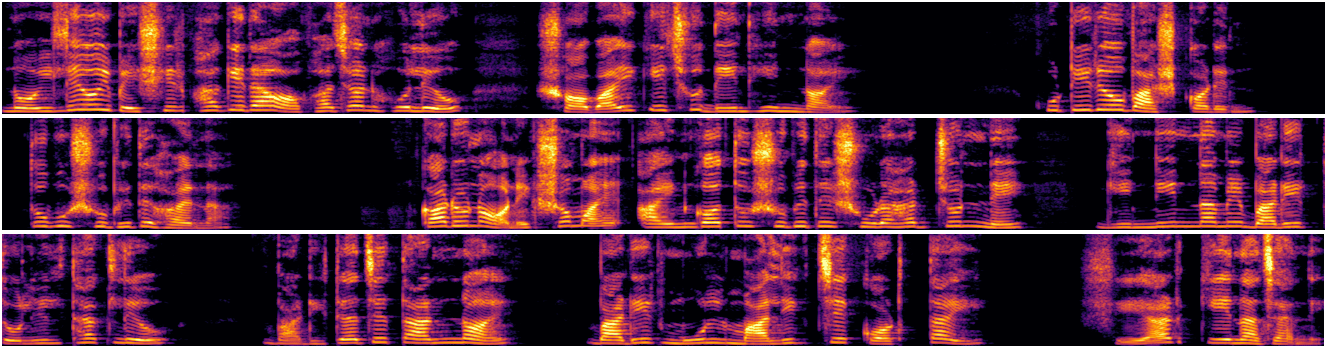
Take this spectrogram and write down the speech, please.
নইলে ওই বেশিরভাগেরা অভাজন হলেও সবাই কিছু দিনহীন নয়। কুটিরেও বাস করেন, তবু সুবিধে হয় না। কারণ অনেক সময় আইনগত সুবিধে সুরাহার জন্যে গিন্নির নামে বাড়ির দলিল থাকলেও বাড়িটা যে তার নয়, বাড়ির মূল মালিক যে কর্তাই, সে আর কে না জানে।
